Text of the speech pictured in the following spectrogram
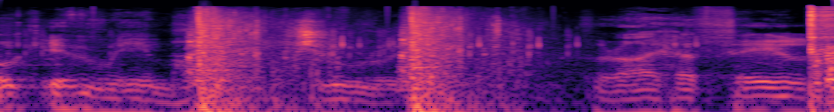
Forgive me, my children, for I have failed.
